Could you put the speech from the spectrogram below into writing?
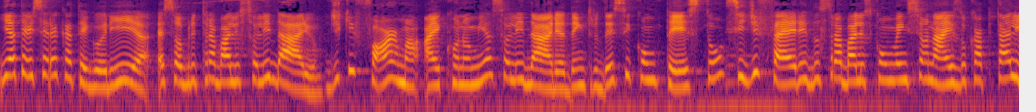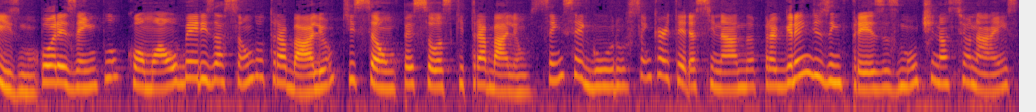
E a terceira categoria é sobre trabalho solidário. De que forma a economia solidária, dentro desse contexto, se difere dos trabalhos convencionais do capitalismo? Por exemplo, como a uberização do trabalho, que são pessoas que trabalham sem seguro, sem carteira assinada, para grandes empresas multinacionais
